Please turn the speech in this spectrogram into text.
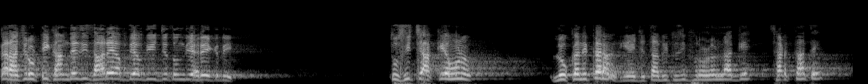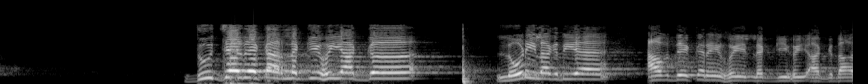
ਘਰਾਂ 'ਚ ਰੋਟੀ ਖਾਂਦੇ ਸੀ, ਸਾਰੇ ਆਪਦੇ ਆਪਦੀ ਇੱਜ਼ਤ ਹੁੰਦੀ ਹੈ ਹਰੇਕ ਦੀ। ਤੁਸੀਂ ਚੱਕ ਕੇ ਹੁਣ ਲੋਕਾਂ ਦੇ ਘਰਾਂ ਦੀਆਂ ਇੱਜ਼ਤਾਂ ਵੀ ਤੁਸੀਂ ਫਰੋਲਣ ਲੱਗ ਗਏ ਸੜਕਾਂ ਤੇ। ਦੂਜੇ ਦੇ ਘਰ ਲੱਗੀ ਹੋਈ ਅੱਗ, ਲੋਹੜੀ ਲੱਗਦੀ ਹੈ ਆਪਦੇ ਘਰੇ ਹੋਈ ਲੱਗੀ ਹੋਈ ਅੱਗ ਦਾ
